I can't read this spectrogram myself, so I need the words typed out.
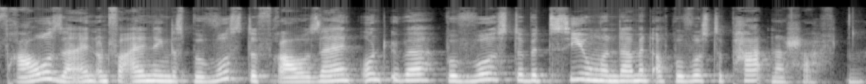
Frau sein und vor allen Dingen das bewusste Frau sein und über bewusste Beziehungen, damit auch bewusste Partnerschaften.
